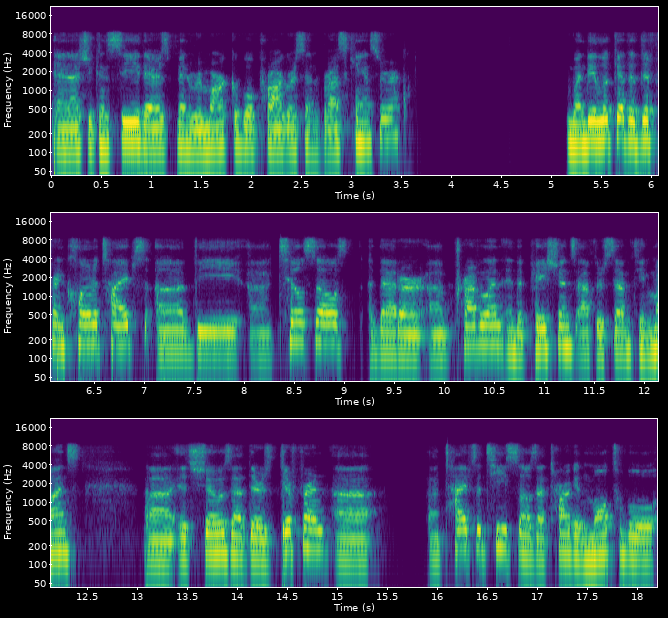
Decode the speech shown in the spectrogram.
And as you can see, there's been remarkable progress in breast cancer. When they look at the different clonotypes of the uh, TIL cells that are uh, prevalent in the patients after 17 months, uh, it shows that there's different uh, uh, types of T cells that target multiple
